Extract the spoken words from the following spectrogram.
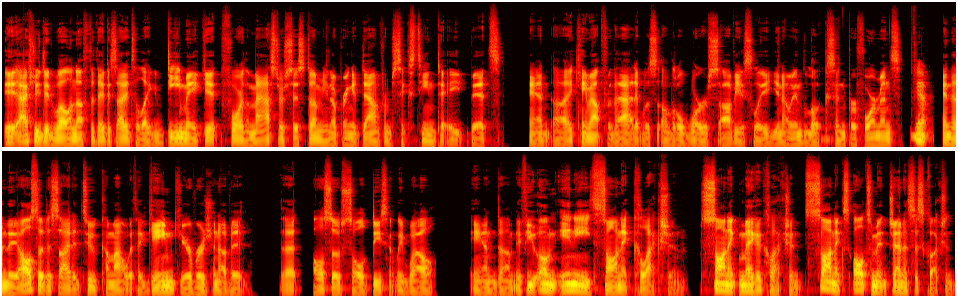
It actually did well enough that they decided to like demake it for the Master System. You know, bring it down from 16 to 8 bits, and uh, it came out for that. It was a little worse, obviously, you know, in looks and performance. Yep. And then they also decided to come out with a Game Gear version of it that also sold decently well. And um, if you own any Sonic collection, Sonic Mega Collection, Sonic's Ultimate Genesis Collection,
